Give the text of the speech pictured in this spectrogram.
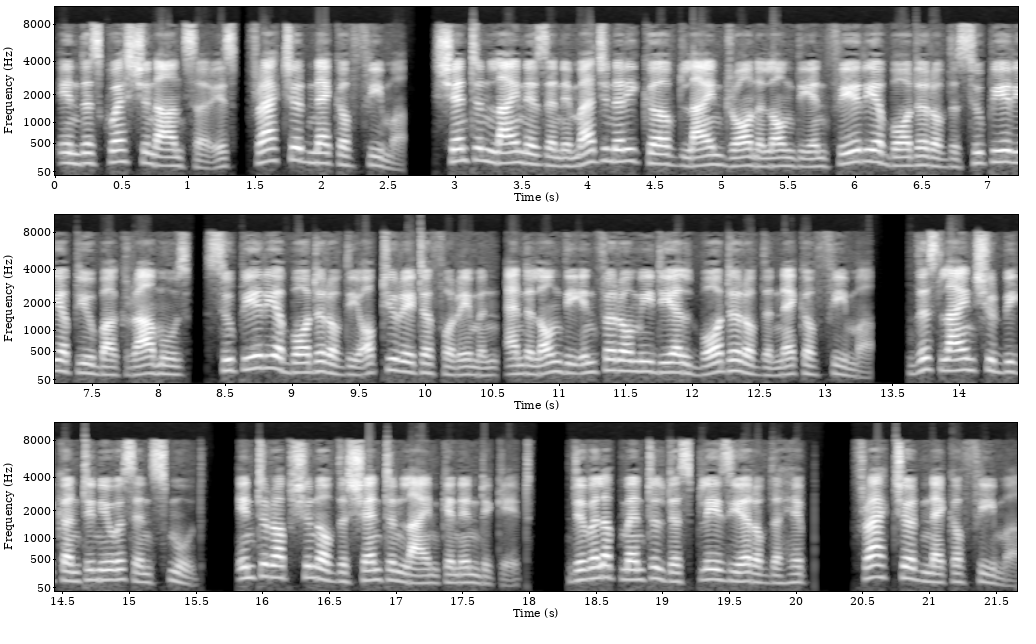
In this question answer is, fractured neck of femur. Shenton line is an imaginary curved line drawn along the inferior border of the superior pubic ramus, superior border of the obturator foramen, and along the inferomedial border of the neck of femur. This line should be continuous and smooth. Interruption of the Shenton line can indicate developmental dysplasia of the hip, fractured neck of femur.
